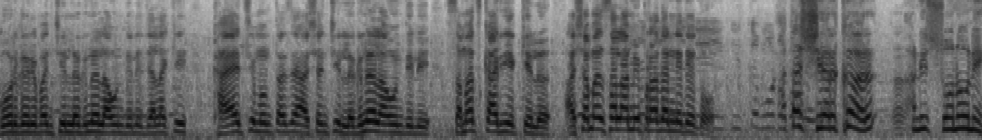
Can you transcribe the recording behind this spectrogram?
गोरगरिबांची लग्न लावून दिली ज्याला की खायची ममताज आहे अशांची लग्न लावून दिली समाजकार्य केलं अशा माणसाला आम्ही प्राधान्य देतो. आता शेरकर आणि सोनवणे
